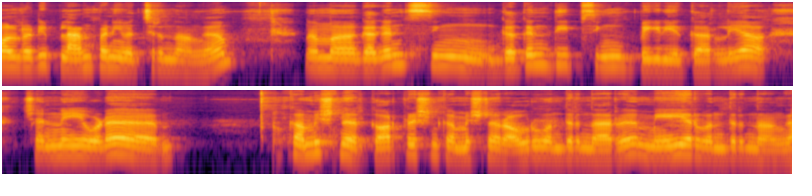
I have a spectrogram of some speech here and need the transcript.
ஆல்ரெடி பிளான் பண்ணி வச்சுருந்தாங்க. நம்ம ககன் சிங் ககன்தீப் சிங் பேடி இருக்கார் இல்லையா? சென்னையோட கமிஷனர் கார்ப்பரேஷன் கமிஷனர் அவரும் வந்திருந்தார் மேயர் வந்திருந்தாங்க.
